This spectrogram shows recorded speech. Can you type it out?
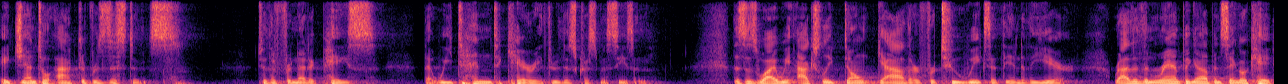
a gentle act of resistance to the frenetic pace that we tend to carry through this Christmas season. This is why we actually don't gather for two weeks at the end of the year rather than ramping up and saying, okay,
